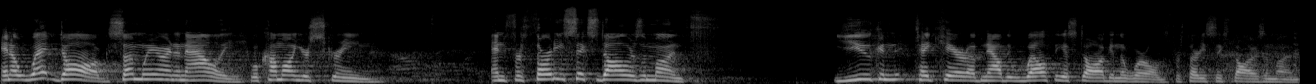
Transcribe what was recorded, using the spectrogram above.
And a wet dog somewhere in an alley will come on your screen. And for $36 a month, you can take care of now the wealthiest dog in the world for $36 a month.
